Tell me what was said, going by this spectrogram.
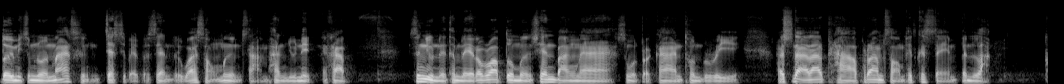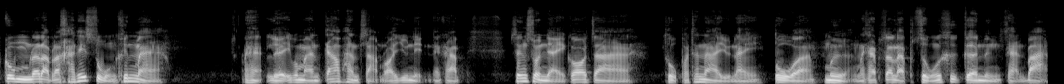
โดยมีจำนวนมากถึง 71%หรือว่า 23,000 ยูนิตนะครับซึ่งอยู่ในทำเลรอบๆตัวเมืองเช่นบางนา สมุทรปราการธนบุรี รัชดาลาดพร้าวพระรามสองเพชรเกษมเป็นหลัก กลุ่มระดับราคาที่สูงขึ้นมาเหลืออีกประมาณ 9,300 ยูนิตนะครับซึ่งส่วนใหญ่ก็จะ ถูกพัฒนาอยู่ในตัวเมืองนะครับระดับสูงก็คือเกิน 1 0 0 0 0แบาท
